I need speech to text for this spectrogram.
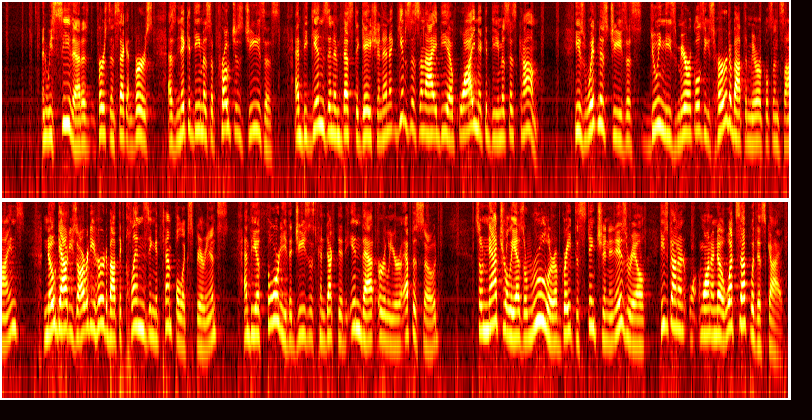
And we see that as first and second verse as Nicodemus approaches Jesus and begins an investigation. And it gives us an idea of why Nicodemus has come. He's witnessed Jesus doing these miracles, he's heard about the miracles and signs. No doubt he's already heard about the cleansing a temple experience and the authority that Jesus conducted in that earlier episode. So, naturally, as a ruler of great distinction in Israel, he's going to want to know what's up with this guy.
